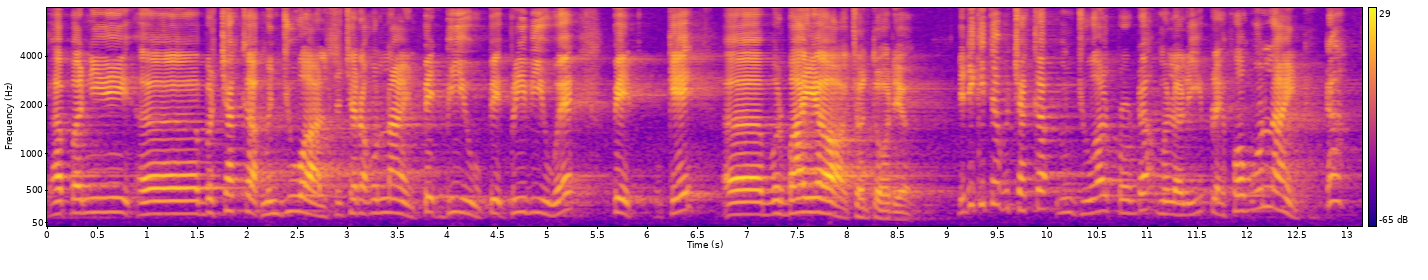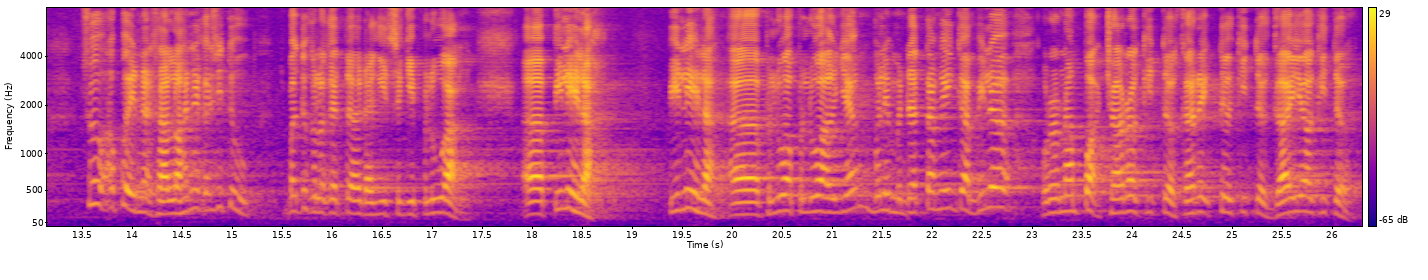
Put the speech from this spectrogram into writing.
apa ni uh, bercakap menjual secara online paid view paid preview eh? Paid okey uh, berbayar contoh dia. Jadi kita bercakap menjual produk melalui platform online. Dah. So apa yang nak salahnya kat situ sebab tu kalau kata dari segi peluang uh, pilihlah pilihlah uh, peluang-peluang yang boleh mendatangkan income bila orang nampak cara kita karakter kita gaya kita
